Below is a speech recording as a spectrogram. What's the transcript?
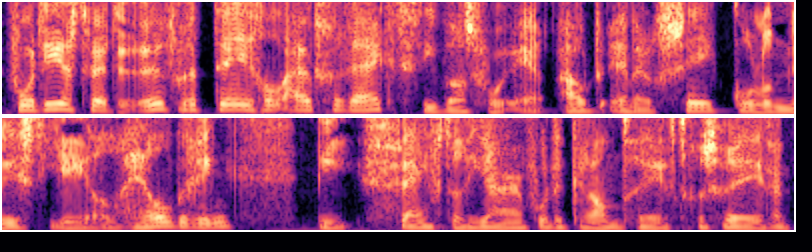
Voor het eerst werd de oeuvre-tegel uitgereikt. Die was voor oud-NRC-columnist J.L. Heldering, die 50 jaar voor de krant heeft geschreven.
